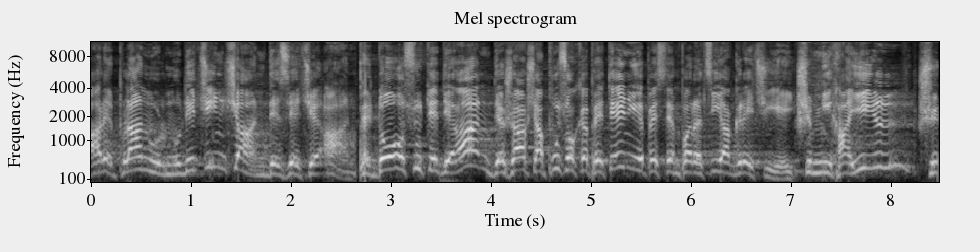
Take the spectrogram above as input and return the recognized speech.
are planuri nu de 5 ani, de 10 ani. Pe 200 de ani deja și-a pus o căpetenie peste împărăția Greciei. Și Mihail și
